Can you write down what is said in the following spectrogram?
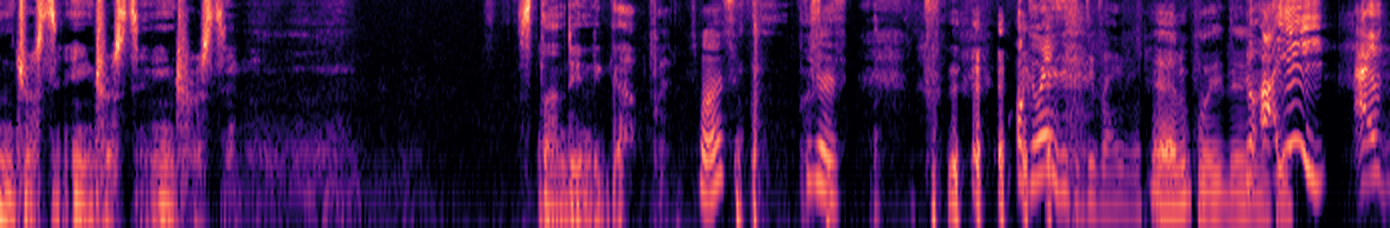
interesting, interesting, interesting. Standing the gap. what? This is okay. Where is it in the Bible? Yeah, look for it there. No, You ah, I,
